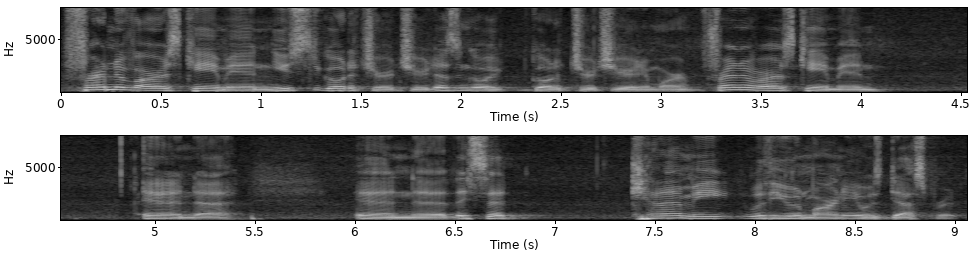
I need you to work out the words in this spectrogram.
Friend of ours came in, used to go to church here, doesn't go, go to church here anymore. Friend of ours came in, and, uh, and uh, they said, Can I meet with you and Marnie? It was desperate.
